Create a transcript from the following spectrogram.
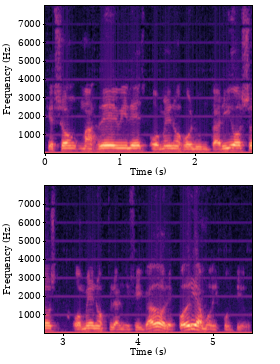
que son más débiles o menos voluntariosos o menos planificadores. Podríamos discutir.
